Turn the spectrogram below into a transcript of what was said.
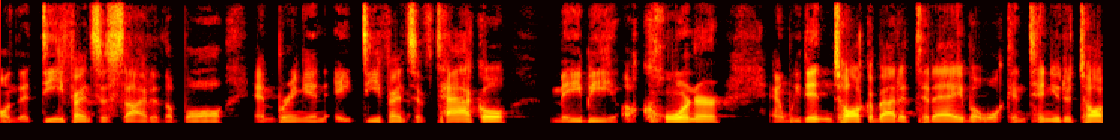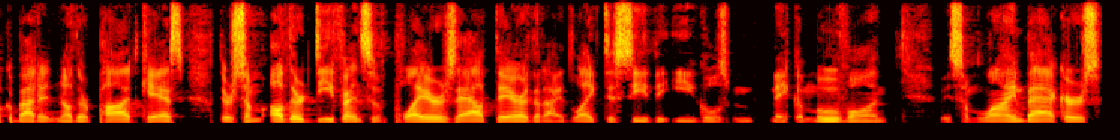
on the defensive side of the ball and bring in a defensive tackle, maybe a corner. And we didn't talk about it today, but we'll continue to talk about it in other podcasts. There's some other defensive players out there that I'd like to see the Eagles make a move on. Some linebackers,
